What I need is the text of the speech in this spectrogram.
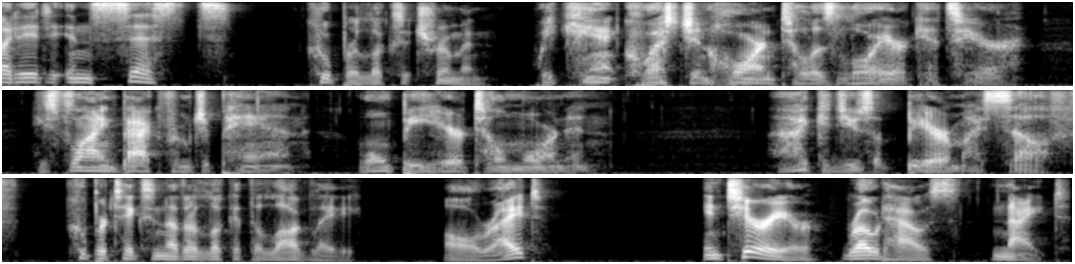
but it insists. Cooper looks at Truman. We can't question Horne till his lawyer gets here. He's flying back from Japan. Won't be here till morning. I could use a beer myself. Cooper takes another look at the log lady. All right. Interior, Roadhouse, night.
